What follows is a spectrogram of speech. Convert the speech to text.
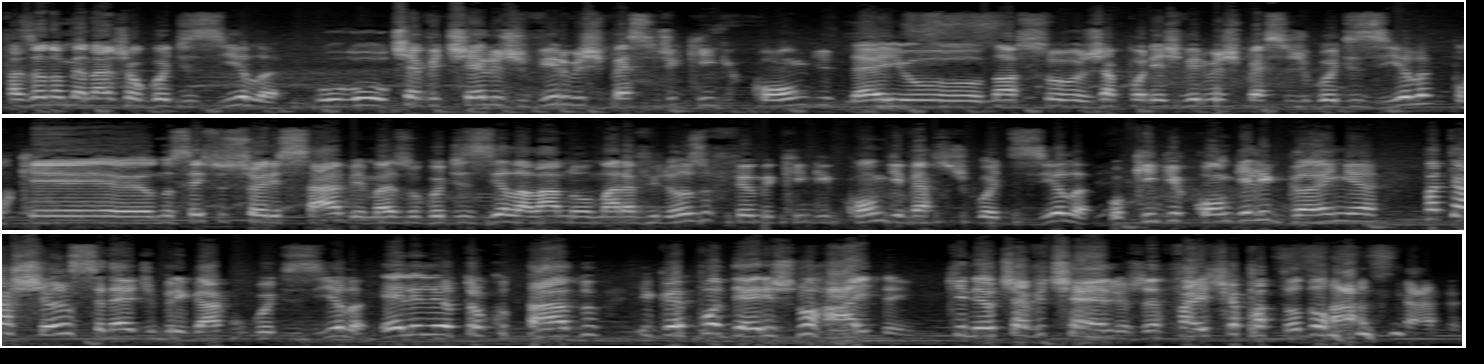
Fazendo homenagem ao Godzilla, o, o Chelios vira uma espécie de King Kong, né? E o nosso japonês vira uma espécie de Godzilla, porque eu não sei se os senhores sabem, mas o Godzilla lá no maravilhoso filme King Kong versus Godzilla, o King Kong ele ganha, pra ter a chance, né, de brigar com o Godzilla, ele é eletrocutado e ganha poderes do Raiden, que nem o Chevy Chelios, né? Faísca pra todo lado, cara.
